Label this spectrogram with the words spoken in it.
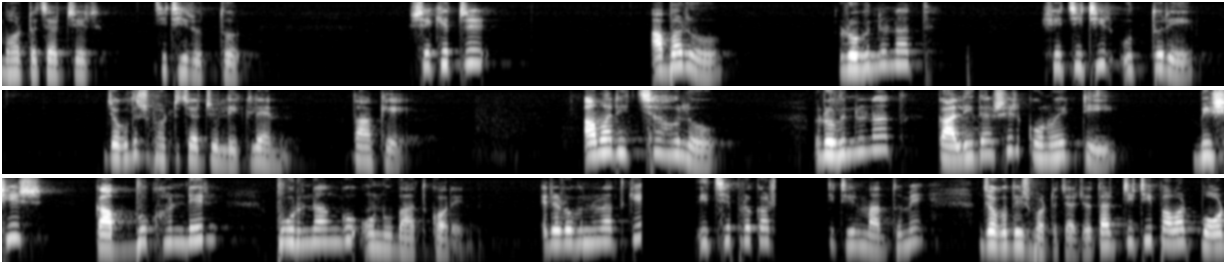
ভট্টাচার্যের চিঠির উত্তর, সেক্ষেত্রে আবারও রবীন্দ্রনাথ সে চিঠির উত্তরে জগদীশ ভট্টাচার্য লিখলেন তাকে, আমার ইচ্ছা হলো রবীন্দ্রনাথ কালিদাসের কোনো একটি বিশেষ কাব্যখণ্ডের পূর্ণাঙ্গ অনুবাদ করেন। এটা রবীন্দ্রনাথকে ইচ্ছে প্রকাশ চিঠির মাধ্যমে জগদীশ ভট্টাচার্য, তার চিঠি পাওয়ার পর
